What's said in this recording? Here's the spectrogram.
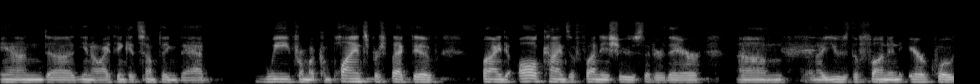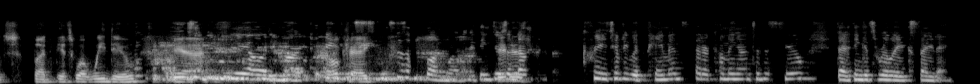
And, uh, you know, I think it's something that we, from a compliance perspective, find all kinds of fun issues that are there. Um, and I use the fun in air quotes, but it's what we do. It's a reality, Mark. Okay. This, this, is a fun one. I think there's it enough is. Creativity with payments that are coming onto this too that I think it's really exciting.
